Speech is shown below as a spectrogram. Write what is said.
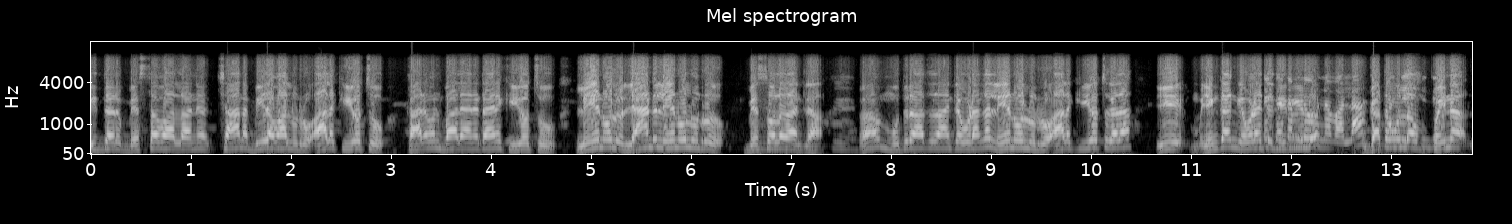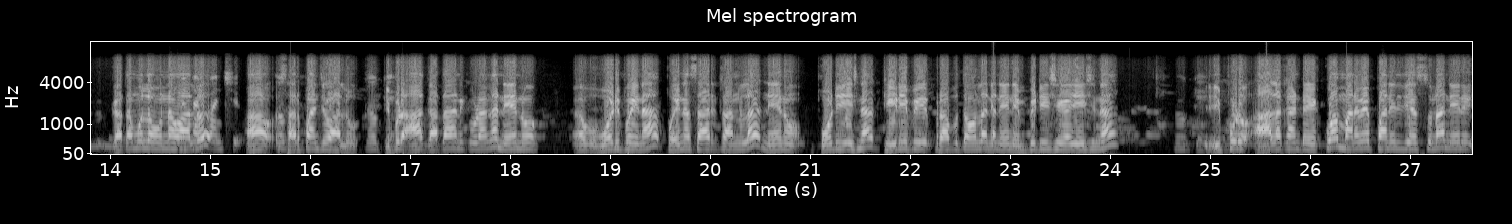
ఇద్దరు బెస్త వాళ్ళు అని చాలా బీద వాళ్ళు ఉన్నారు. వాళ్ళకి ఇవ్వచ్చు కారవన్ బాలే అనేట ఆయనకి ఇవ్వచ్చు లేనోళ్ళు ల్యాండ్ లేనోళ్ళు ఉన్నారు బెస్తోళ్ళ దాంట్లో ఆ, ముదిరాజు దాంట్లో కూడా లేనోళ్ళు ఉన్నారు. వాళ్ళకి ఇవ్వచ్చు కదా ఈ ఎంకంగా ఎవడైతే తిరిగిండో వాళ్ళ? గతంలో? పోయిన గతంలో ఉన్న వాళ్ళు సర్పంచ్. వాళ్ళు. ఇప్పుడు ఆ గతానికి కూడా నేను ఓడిపోయినా పోయినసారి టన్నులో నేను పోటీ చేసిన టీడీపీ ప్రభుత్వంలో నేను ఎంపీటీసీగా చేసిన ఇప్పుడు వాళ్ళకంటే ఎక్కువ మనమే పనులు చేస్తున్నా నేను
